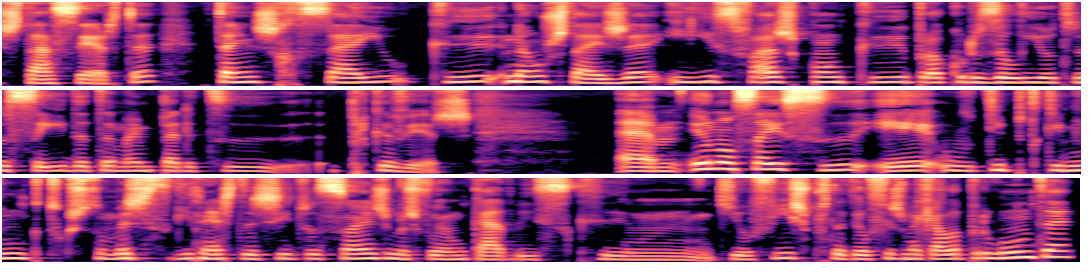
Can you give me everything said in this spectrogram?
está certa, tens receio que não esteja e isso faz com que procures ali outra saída também para te precaveres. Um, eu não sei se é o tipo de caminho que tu costumas seguir nestas situações, mas foi um bocado isso que, que eu fiz. Portanto, ele fez-me aquela pergunta,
